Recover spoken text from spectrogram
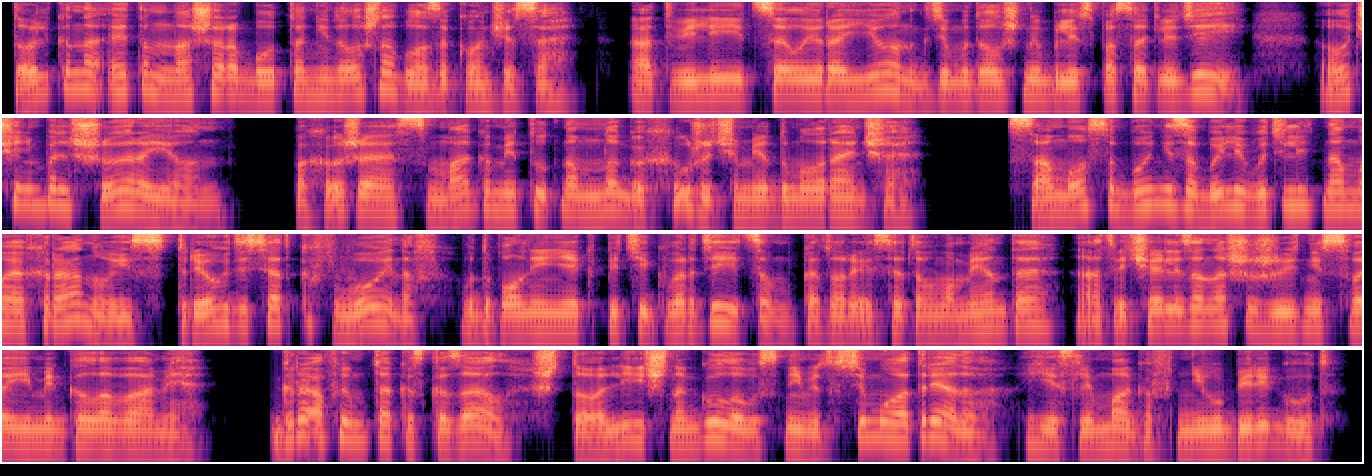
Только на этом наша работа не должна была закончиться. Отвели целый район, где мы должны были спасать людей. Очень большой район. Похоже, с магами тут намного хуже, чем я думал раньше. Само собой, не забыли выделить нам и охрану из трех десятков воинов, в дополнение к пяти гвардейцам, которые с этого момента отвечали за наши жизни своими головами. Граф им так и сказал, что лично голову снимет всему отряду, если магов не уберегут.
